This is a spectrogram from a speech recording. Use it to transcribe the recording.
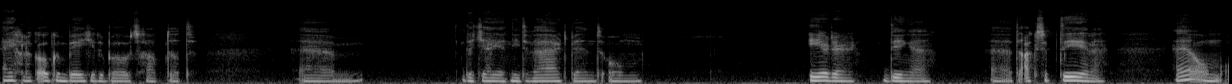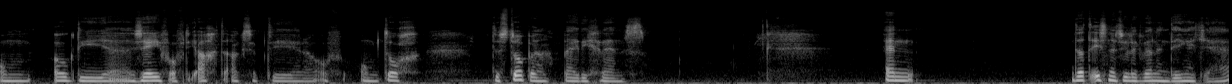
eigenlijk ook een beetje de boodschap dat um, dat jij het niet waard bent om eerder dingen uh, te accepteren. Hè? Om, om ook die uh, zeven of die acht te accepteren. Of om toch te stoppen bij die grens. En dat is natuurlijk wel een dingetje. Hè?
